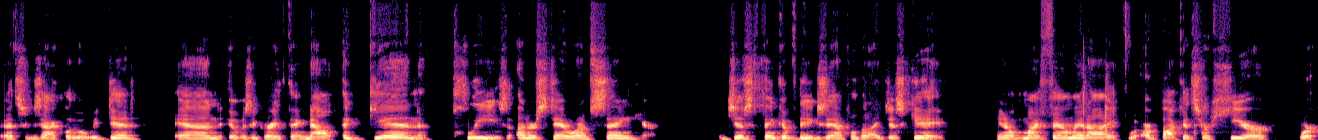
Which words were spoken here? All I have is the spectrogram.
That's exactly what we did. And it was a great thing. Now, again, please understand what I'm saying here. Just think of the example that I just gave. You know, my family and I, our buckets are here where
